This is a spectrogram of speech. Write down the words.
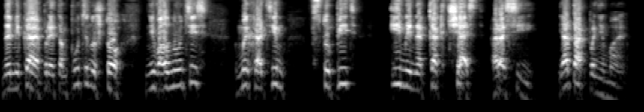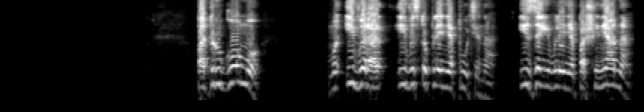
намекая при этом Путину, что не волнуйтесь, мы хотим вступить именно как часть России. Я так понимаю. По-другому и, выра... и выступление Путина, и заявление Пашиняна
